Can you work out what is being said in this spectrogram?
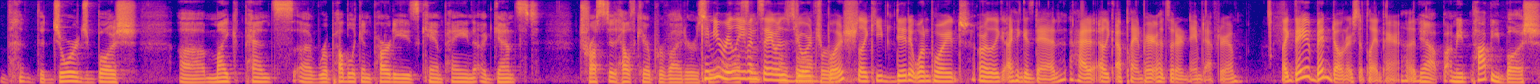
the, the George Bush, uh, Mike Pence uh, Republican Party's campaign against trusted healthcare providers. Can you really also- even say it was George offer- Bush? Like he did at one point, or like I think his dad had like a Planned Parenthood center named after him. Like they have been donors to Planned Parenthood. Yeah, I mean Poppy Bush,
